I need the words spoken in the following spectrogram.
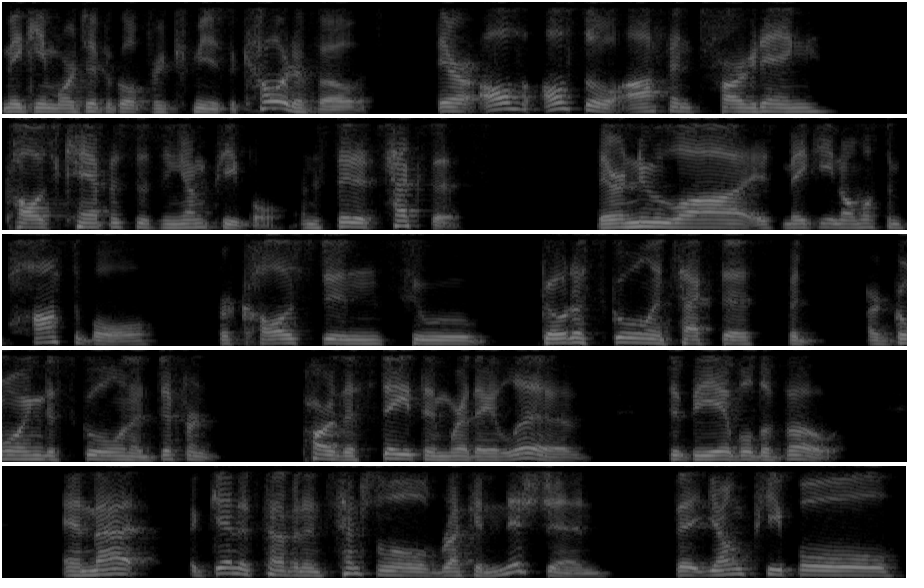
making it more difficult for communities of color to vote, they are also often targeting college campuses and young people. In the state of Texas, their new law is making it almost impossible for college students who go to school in Texas but are going to school in a different part of the state than where they live to be able to vote. And that again is kind of an intentional recognition that young people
